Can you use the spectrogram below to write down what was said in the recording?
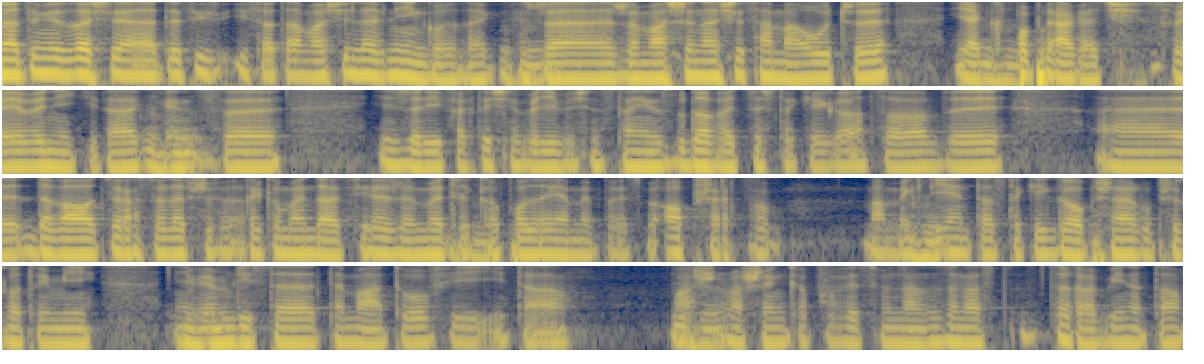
na tym jest właśnie, to jest istota machine learningu, tak? Mhm. że, że maszyna się sama uczy, jak mhm. poprawiać swoje wyniki, tak? Mhm. Więc y, jeżeli faktycznie bylibyśmy w stanie zbudować coś takiego, co by e, dawało coraz lepsze rekomendacje, że my tylko mhm. podajemy powiedzmy obszar, mamy mhm. klienta z takiego obszaru, przygotuj mi, nie mhm. wiem, listę tematów i, i ta masz, maszynka powiedzmy nam, za nas to robi, no to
